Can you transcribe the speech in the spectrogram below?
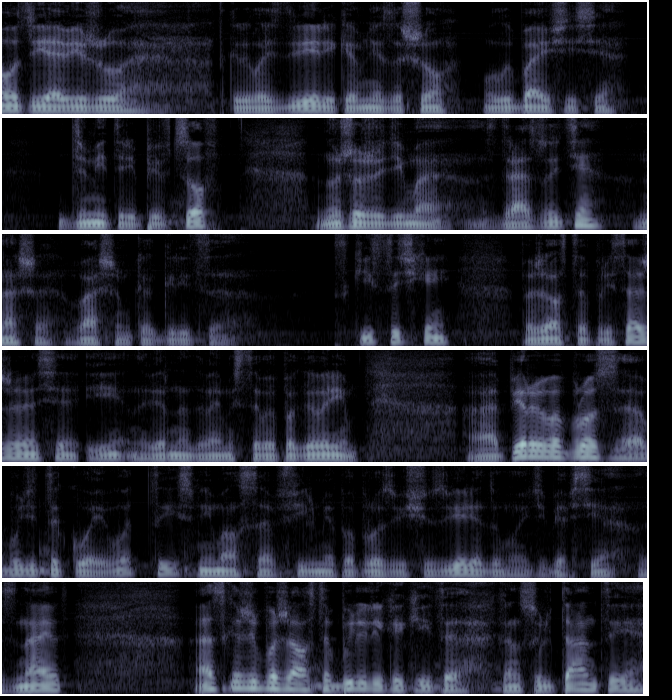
вот я вижу, открылась дверь, и ко мне зашел улыбающийся Дмитрий Певцов. Ну что же, Дима, здравствуйте. Наша, вашим, как говорится, с кисточкой. Пожалуйста, присаживайся, и, наверное, давай мы с тобой поговорим. А первый вопрос а, будет такой. Вот ты снимался в фильме по прозвищу «Зверь», я думаю, тебя все знают. А скажи, пожалуйста, были ли какие-то консультанты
